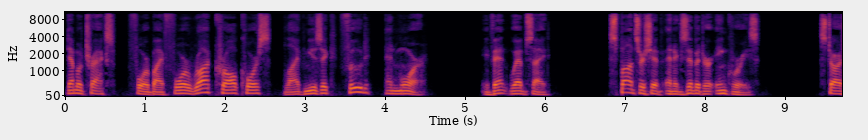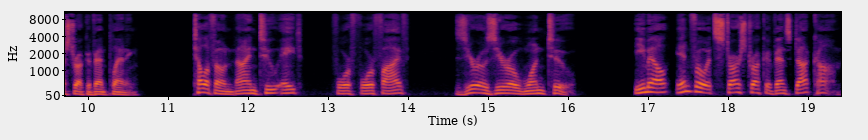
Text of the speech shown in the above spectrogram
demo tracks, 4x4 rock crawl course, live music, food, and more. Event website. Sponsorship and exhibitor inquiries. Starstruck Event Planning. Telephone 928 445 0012. Email info at starstruckevents.com.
